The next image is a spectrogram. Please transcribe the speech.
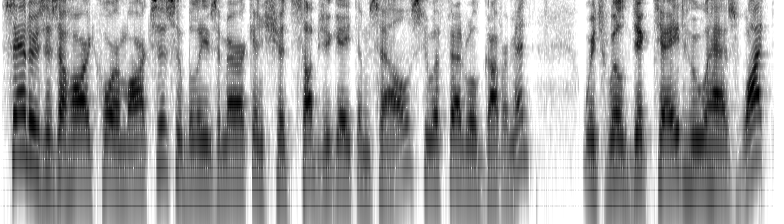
Sanders is a hardcore Marxist who believes Americans should subjugate themselves to a federal government which will dictate who has what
